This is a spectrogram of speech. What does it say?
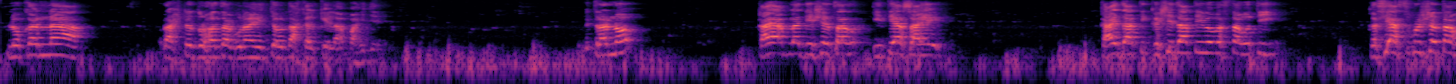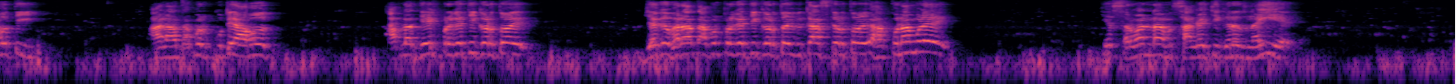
लोकांना राष्ट्रद्रोहाचा गुन्हा यांच्यावर दाखल केला पाहिजे. मित्रांनो काय आपला देशाचा इतिहास आहे? काय जाती कशी जाती व्यवस्था होती कशी अस्पृश्यता होती आणि आता आपण कुठे आहोत? आपला देश प्रगती करतोय जगभरात आपण प्रगती करतोय विकास करतोय हा कुणामुळे? हे सर्वांना सांगायची गरज नाही आहे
